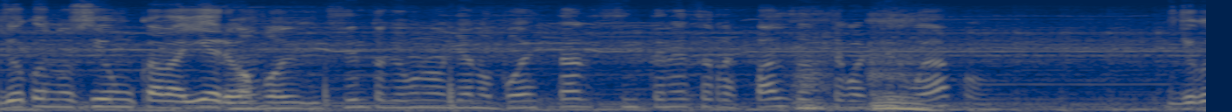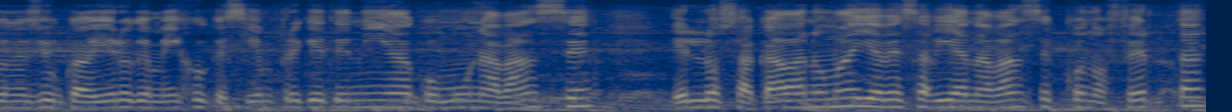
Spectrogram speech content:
Yo conocí a un caballero. no, pues, siento que uno ya no puede estar sin tener ese respaldo ante cualquier weá, pues. Yo conocí a un caballero que me dijo que siempre que tenía como un avance, él lo sacaba nomás y a veces habían avances con oferta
